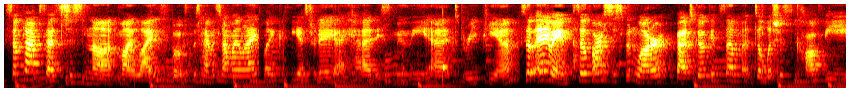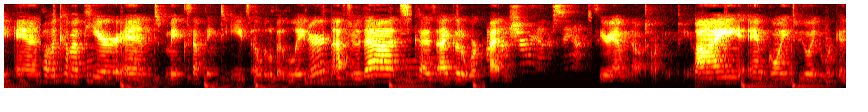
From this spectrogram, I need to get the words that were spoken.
sometimes that's just not my life. Most of the time it's not my life like yesterday I had a smoothie at 3 p.m. so anyway so far it's just been water about to go get some delicious coffee and probably come up here and make something to eat a little bit later after that because I go to work at I'm sure I understand. Siri, I'm not talking to you. I am going to be going to work at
